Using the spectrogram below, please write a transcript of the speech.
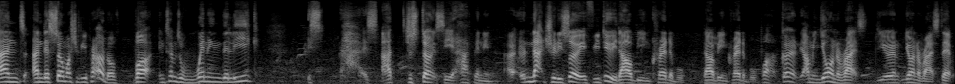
and and there's so much to be proud of. But in terms of winning the league, it's, it's I just don't see it happening. Uh, naturally, so if you do, that would be incredible. That would be incredible. But go, I mean, you're on the right. You're you're on the right step.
